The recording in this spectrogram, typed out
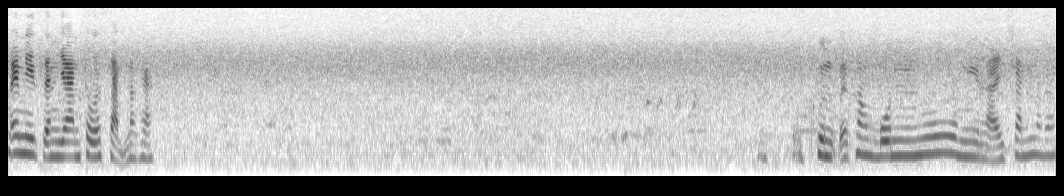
ไม่มีสัญญาณโทรศัพท์นะคะ ขึ้นไปข้างบนนู้มีหลายชั้นนะคะ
